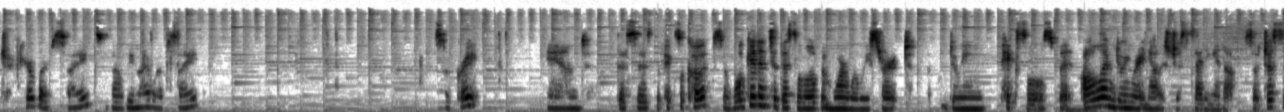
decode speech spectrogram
check your website. So that'll be my website. So great. And this is the pixel code. So we'll get into this a little bit more when we start doing pixels, but all I'm doing right now is just setting it up. So just,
